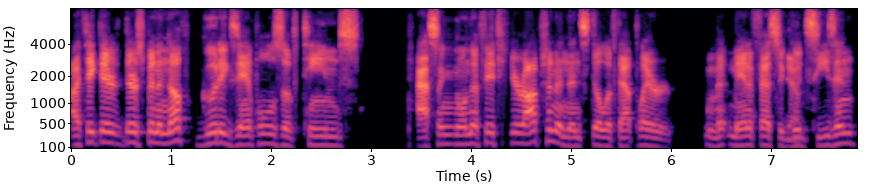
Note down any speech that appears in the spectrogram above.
I think there, there's been enough good examples of teams passing on the fifth year option, and then still, if that player m- manifests a yeah. good season,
